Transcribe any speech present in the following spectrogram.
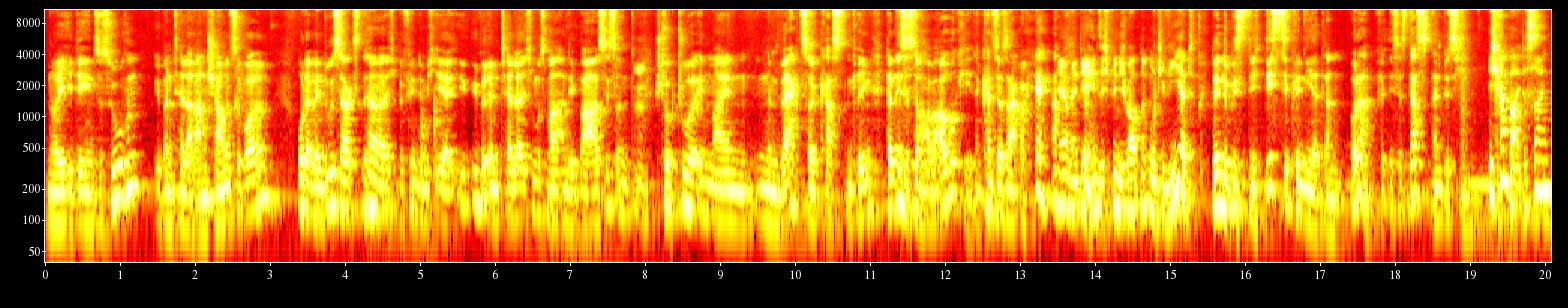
neue Ideen zu suchen, über den Tellerrand schauen zu wollen, oder wenn du sagst, ja, ich befinde mich eher über dem Teller, ich muss mal an die Basis und mhm. Struktur in, mein, in einem Werkzeugkasten kriegen, dann ist es doch aber auch okay. Dann kannst du ja sagen, oh, ja, ja, aber in der Hinsicht bin ich überhaupt nicht motiviert. Denn du bist nicht diszipliniert dann, oder? Ist es das ein bisschen? Ich kann beides sein.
